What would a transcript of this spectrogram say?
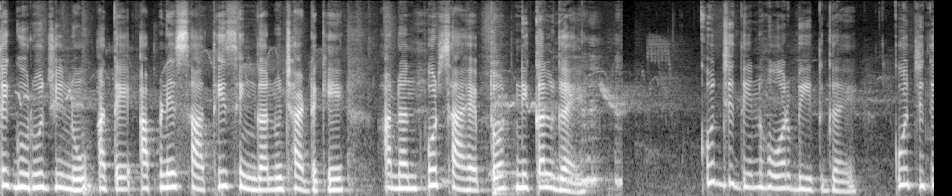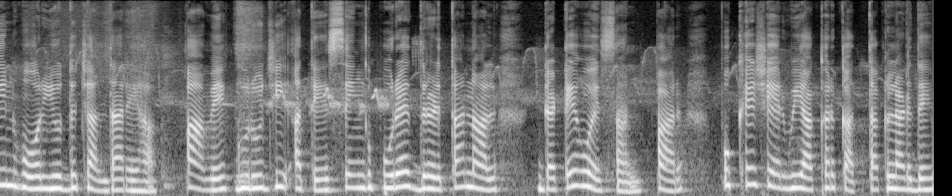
ਤੇ ਗੁਰੂ ਜੀ ਨੂੰ ਅਤੇ ਆਪਣੇ ਸਾਥੀ ਸਿੰਘਾਂ ਨੂੰ ਛੱਡ ਕੇ ਅਨੰਦਪੁਰ ਸਾਹਿਬ ਤੋਂ ਨਿਕਲ ਗਏ। ਕੁਝ ਦਿਨ ਹੋਰ ਬੀਤ ਗਏ। ਕੁਝ ਦਿਨ ਹੋਰ ਯੁੱਧ ਚੱਲਦਾ ਰਿਹਾ। ਭਾਵੇਂ ਗੁਰੂ ਜੀ ਅਤੇ ਸਿੰਘ ਪੂਰੇ ਦ੍ਰਿੜਤਾ ਨਾਲ ਡਟੇ ਹੋਏ ਸਨ, ਪਰ ਭੁੱਖੇ ਸ਼ੇਰ ਵੀ ਆਖਰ ਕਦ ਤੱਕ ਲੜਦੇ?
